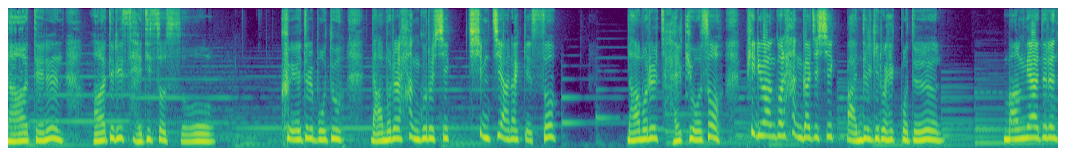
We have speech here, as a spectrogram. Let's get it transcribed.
나한테는 아들이 셋 있었어. 그 애들 모두 나무를 한 그루씩 심지 않았겠어? 나무를 잘 키워서 필요한 걸 한 가지씩 만들기로 했거든. 막내 아들은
